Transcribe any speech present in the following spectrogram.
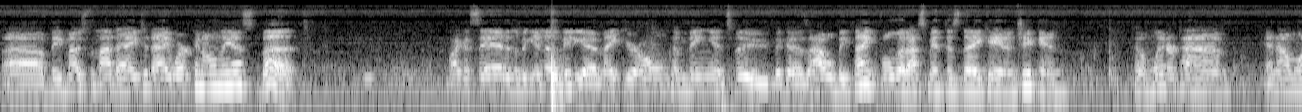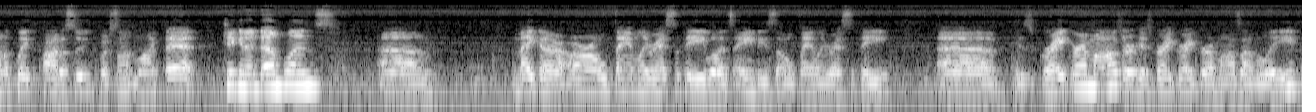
uh, be most of my day today working on this, but like I said in the beginning of the video, make your own convenience food because I will be thankful that I spent this day canning chicken come wintertime and I want a quick pot of soup or something like that. Chicken and dumplings. Um, make a, our old family recipe. Well, it's Andy's old family recipe. Uh, his great grandma's or his great great grandma's, I believe.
